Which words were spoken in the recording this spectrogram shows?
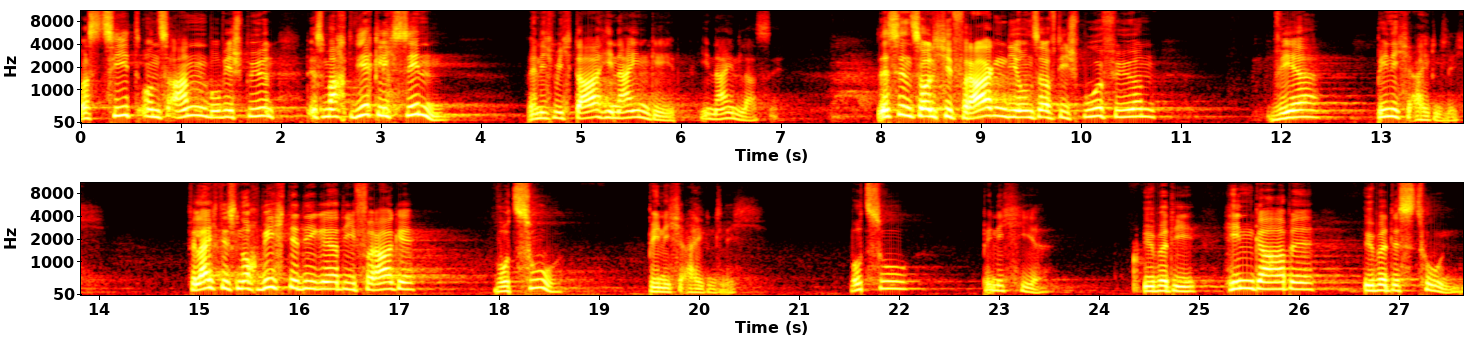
Was zieht uns an, wo wir spüren, es macht wirklich Sinn, wenn ich mich da hineingebe, hineinlasse? Das sind solche Fragen, die uns auf die Spur führen. Wer bin ich eigentlich? Vielleicht ist noch wichtiger die Frage, wozu bin ich eigentlich? Wozu bin ich hier? Über die Hingabe, über das Tun.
